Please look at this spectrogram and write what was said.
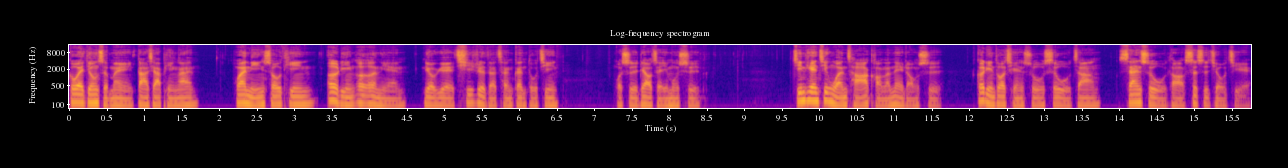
各位弟兄姊妹，大家平安！欢迎收听二零二二年六月七日的晨更读经。我是廖哲一牧师。今天经文查考的内容是《哥林多前书》十五章三十五到四十九节。《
